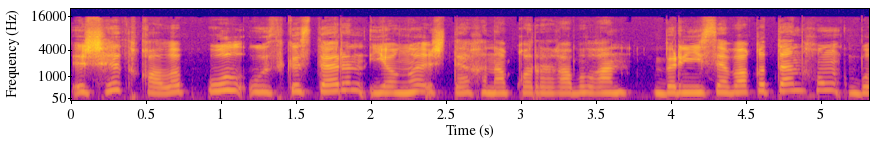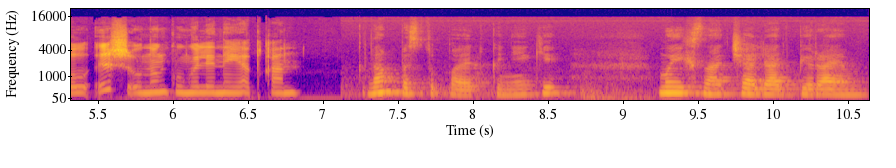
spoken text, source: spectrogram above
Эшһез калып, ул үз көстәрен яңа эштә хынап карарга булган. Бернисә вакыттан һуң был эш уның күңеленә яткан. К нам поступают книги. Мы их сначала отбираем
